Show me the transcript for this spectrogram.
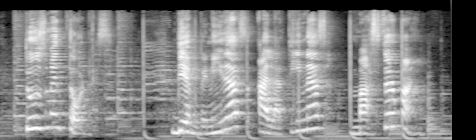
tus mentoras. Bienvenidas a Latinas Mastermind.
